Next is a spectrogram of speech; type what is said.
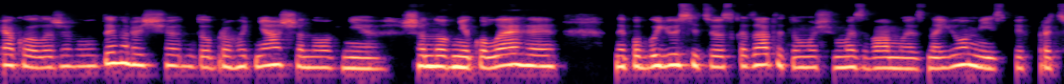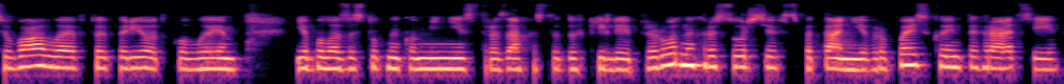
Дякую, Олеже Володимировичу. Доброго дня, шановні, шановні колеги. Не побоюся цього сказати, тому що ми з вами знайомі і співпрацювали в той період, коли я була заступником міністра захисту довкілля і природних ресурсів з питань європейської інтеграції.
